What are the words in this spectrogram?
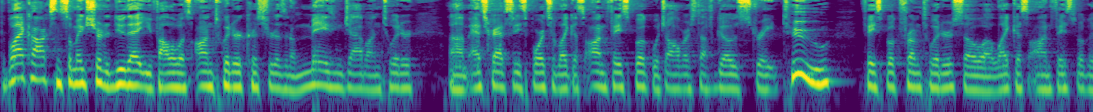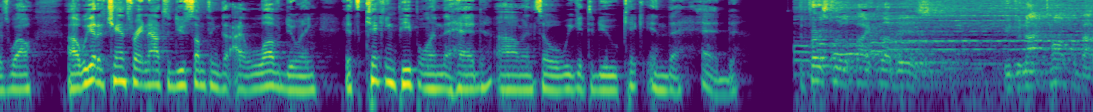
the Blackhawks, and so make sure to do that. You follow us on Twitter. Christopher does an amazing job on Twitter um, at Scrap City Sports, or like us on Facebook, which all of our stuff goes straight to Facebook from Twitter. So uh, like us on Facebook as well. Uh, we got a chance right now to do something that I love doing. It's kicking people in the head, um, and so we get to do kick in the head. The first rule of Fight Club is you do not talk about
